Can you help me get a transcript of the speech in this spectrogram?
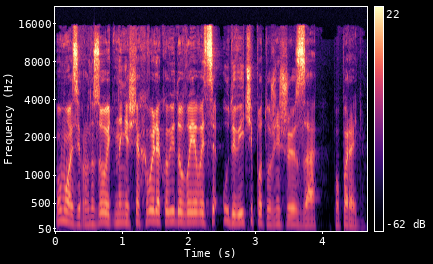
У мозі прогнозують, нинішня хвиля ковіду виявиться удвічі потужнішою за попередню.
